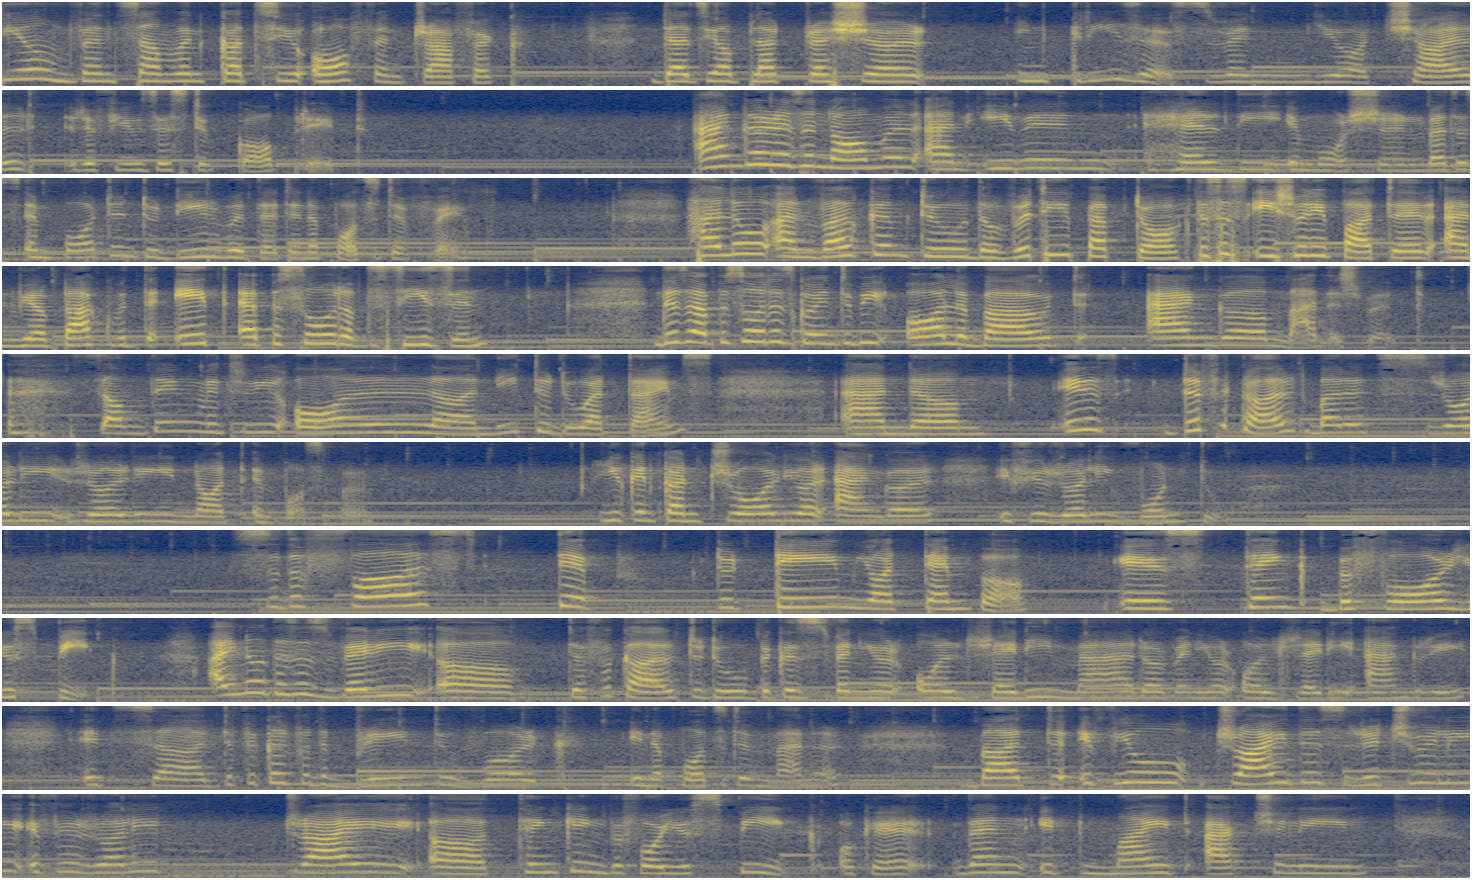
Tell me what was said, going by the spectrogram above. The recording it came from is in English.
when someone cuts you off in traffic? Does your blood pressure increases when your child refuses to cooperate? Anger is a normal and even healthy emotion, but it's important to deal with it in a positive way. Hello and welcome to the Witty Pep Talk. This is Eshwari Patil, and we are back with the eighth episode of the season. This episode is going to be all about anger management something which we all uh, need to do at times. And um, it is difficult but it's really really not impossible. You can control your anger if you really want to. So the first tip to tame your temper is think before you speak I know this is very uh, difficult to do because when you're already mad or when you're already angry, it's uh, difficult for the brain to work in a positive manner. But if you try this ritually, if you really try uh, thinking before you speak, okay, then it might actually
